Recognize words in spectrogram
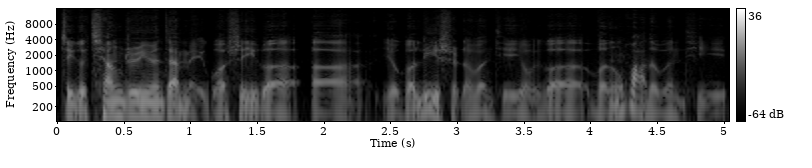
这个枪支，因为在美国是一个呃有个历史的问题，有一个文化的问题，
